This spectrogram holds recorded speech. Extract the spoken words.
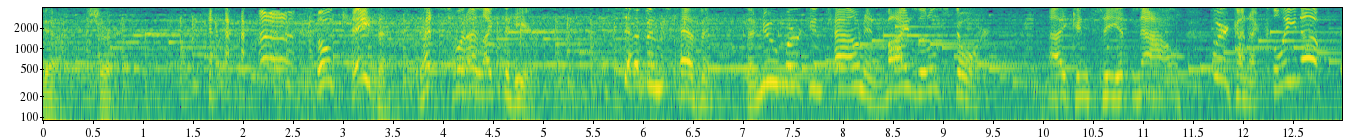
Yeah, sure. okay then, that's what I like to hear. Seventh Heaven, the new merc in town in my little store. I can see it now. We're gonna clean up.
